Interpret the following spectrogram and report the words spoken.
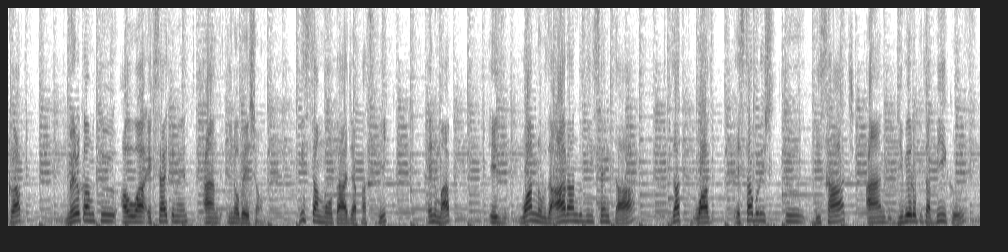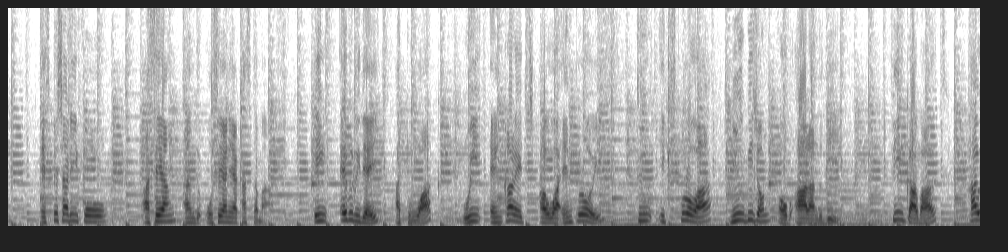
Krap. Welcome to our excitement and innovation. Nissan Motor Asia Pacific, NMAP, is one of the R&D center that was established to research and develop the vehicles, especially for ASEAN and Oceania customers. In every day at work, we encourage our employees to explore new vision of R&D. Think about how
